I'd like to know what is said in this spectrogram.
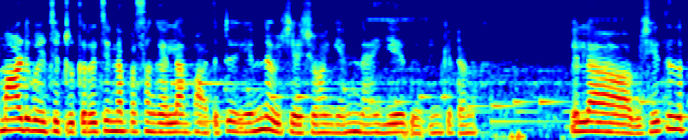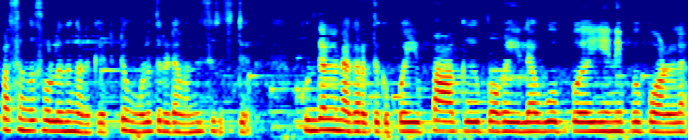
மாடு மேய்ச்சிட்ருக்கிற சின்ன பசங்க எல்லாம் பார்த்துட்டு என்ன விசேஷம்? இங்கே என்ன? ஏது? அப்படின்னு கேட்டாங்க. எல்லா விஷயத்தையும் இந்த பசங்க சொல்லுதுங்க. அதை கேட்டுட்டு முழுத்திரிடம் வந்து சிரிச்சிட்டு குந்தள நகரத்துக்கு போய் பாக்கு புகையில உப்பு இனிப்பு போடல.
